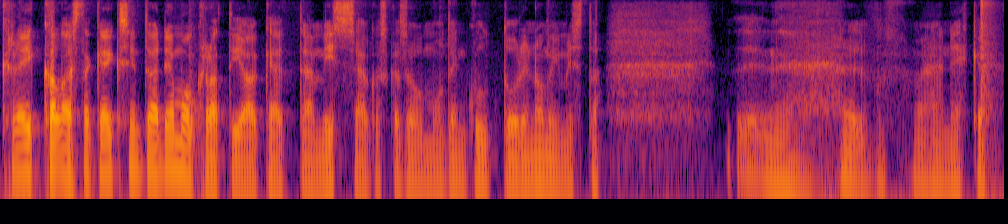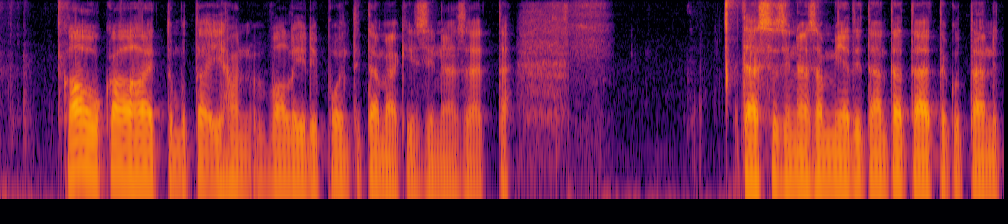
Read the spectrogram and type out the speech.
kreikkalaista keksintöä demokratiaa käyttää missään, koska se on muuten kulttuurin omimista. Vähän ehkä kaukaa haettu, mutta ihan validi pointti tämäkin sinänsä, että tässä sinänsä mietitään tätä, että kun tämä nyt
